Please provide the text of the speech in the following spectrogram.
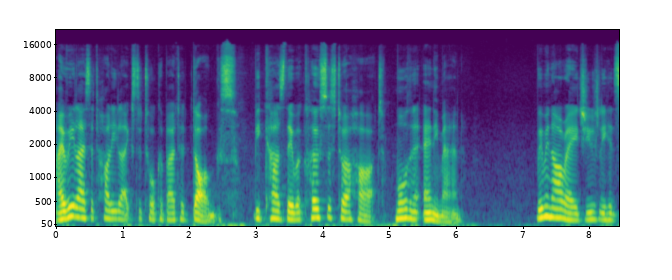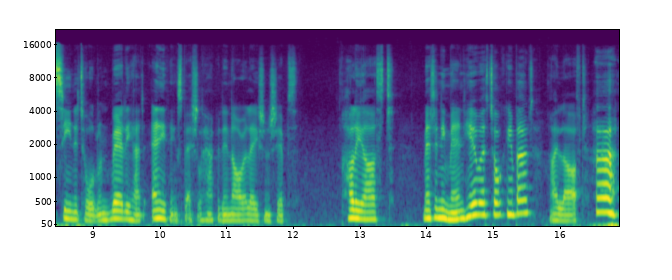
I realized that Holly likes to talk about her dogs because they were closest to her heart, more than any man. Women our age usually had seen it all and rarely had anything special happen in our relationships. Holly asked, Met any men here worth talking about? I laughed. Ha!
